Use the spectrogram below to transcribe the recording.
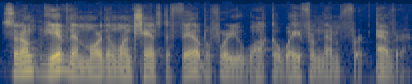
So don't give them more than one chance to fail before you walk away from them forever.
